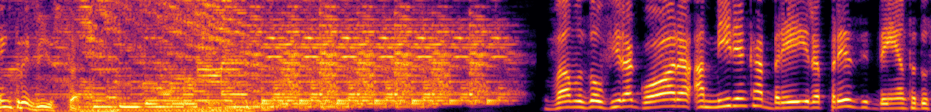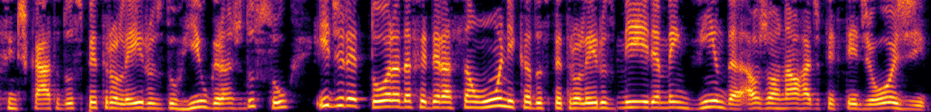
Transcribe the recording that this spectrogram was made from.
Entrevista. Vamos ouvir agora a Miriam Cabreira, presidenta do Sindicato dos Petroleiros do Rio Grande do Sul e diretora da Federação Única dos Petroleiros. Miriam, bem-vinda ao Jornal Rádio PT de hoje.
